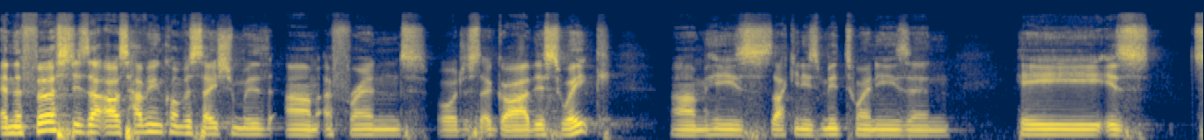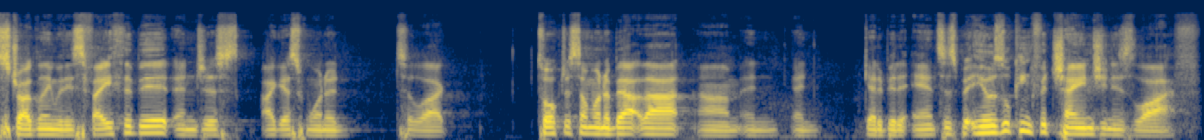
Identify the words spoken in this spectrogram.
and the first is that I was having a conversation with um, a friend or just a guy this week. Um, he's like in his mid 20s and he is struggling with his faith a bit and just, I guess, wanted to like talk to someone about that um, and, and get a bit of answers. But he was looking for change in his life.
